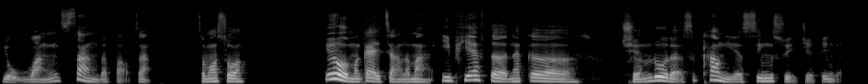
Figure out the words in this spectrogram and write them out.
有完善的保障。怎么说？因为我们刚才讲了嘛，EPF 的那个。全入的是靠你的薪水决定的。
